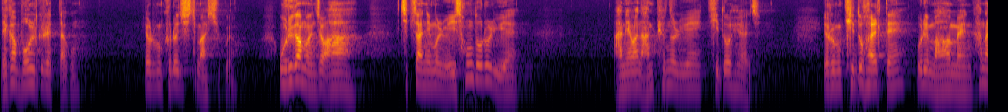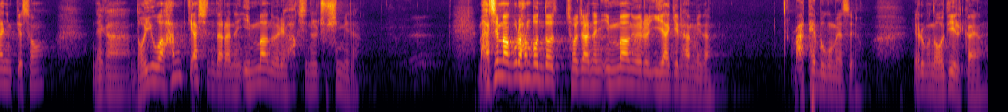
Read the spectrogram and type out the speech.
내가 뭘 그랬다고? 여러분 그러시지 마시고요. 우리가 먼저 아 집사님을 위해 이 성도를 위해 아내와 남편을 위해 기도해야지. 여러분 기도할 때 우리 마음엔 하나님께서 내가 너희와 함께 하신다라는 임마누엘의 확신을 주십니다. 마지막으로 한 번 더 저자는 임마누엘을 이야기를 합니다. 마태복음에서요. 여러분 어디일까요?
